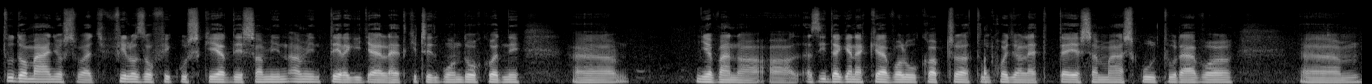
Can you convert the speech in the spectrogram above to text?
tudományos vagy filozofikus kérdés, amin, amin tényleg így el lehet kicsit gondolkodni. Uh, nyilván a, a, az idegenekkel való kapcsolatunk, hogyan lehet teljesen más kultúrával um,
